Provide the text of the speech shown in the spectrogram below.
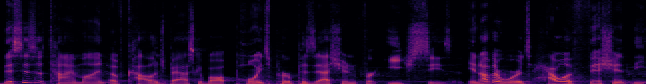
This is a timeline of college basketball points per possession for each season. In other words, how efficient the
